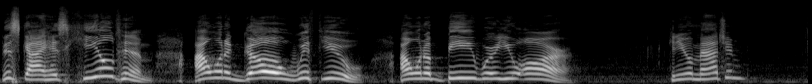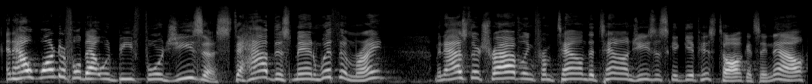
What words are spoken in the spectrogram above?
this guy has healed him. I want to go with you. I want to be where you are. Can you imagine? And how wonderful that would be for Jesus to have this man with him, right? I mean, as they're traveling from town to town, Jesus could give his talk and say, Now,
